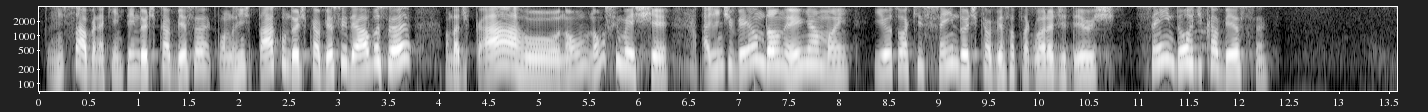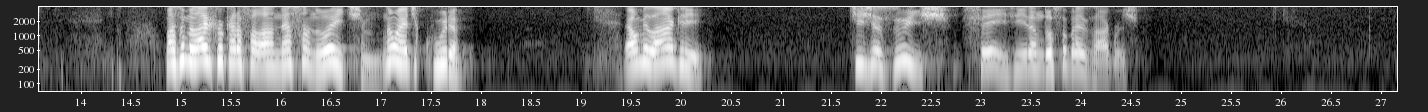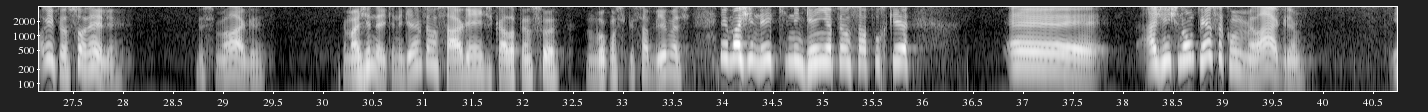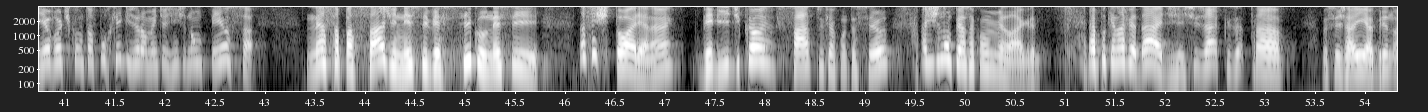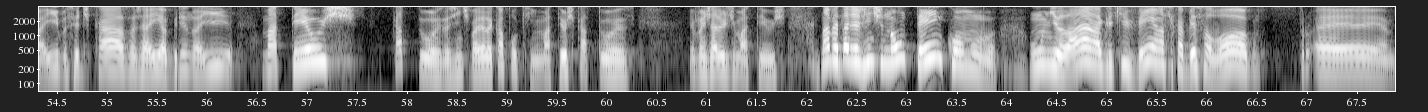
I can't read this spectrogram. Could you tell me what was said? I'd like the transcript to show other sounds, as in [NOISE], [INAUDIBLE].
a gente sabe, né? Quem tem dor de cabeça, quando a gente está com dor de cabeça, o ideal é você andar de carro, não, não se mexer. A gente veio andando, eu e minha mãe. E eu estou aqui sem dor de cabeça, para a glória de Deus. Sem dor de cabeça. Mas o milagre que eu quero falar nessa noite não é de cura. É um milagre que Jesus fez e ele andou sobre as águas. Alguém pensou nele? Nesse milagre? Imaginei que ninguém ia pensar. Alguém aí de casa pensou? Não vou conseguir saber, mas imaginei que ninguém ia pensar, porque é, a gente não pensa como milagre. E eu vou te contar por que, que geralmente a gente não pensa nessa passagem, nesse versículo, nesse, nessa história, né? Verídica, fato que aconteceu, a gente não pensa como milagre. É porque, na verdade, para você já ir abrindo aí, você de casa, já ir abrindo aí, Mateus 14, a gente vai ler daqui a pouquinho, Mateus 14, Evangelho de Mateus. Na verdade, a gente não tem como um milagre que vem à nossa cabeça logo, é,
